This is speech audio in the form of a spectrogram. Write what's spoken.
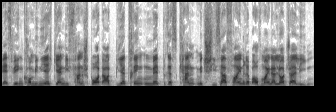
Deswegen kombiniere ich gern die Fun-Sportart Bier trinken mit riskant mit Schießer Feinripp auf meiner Lodger liegen.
